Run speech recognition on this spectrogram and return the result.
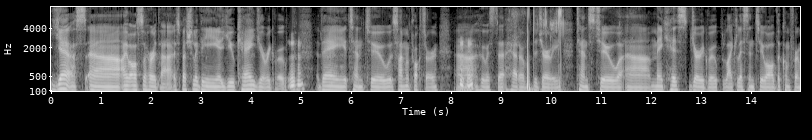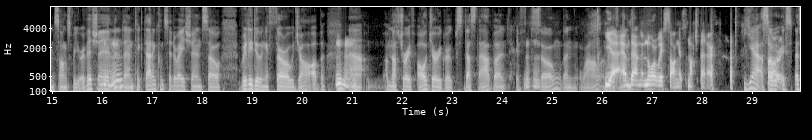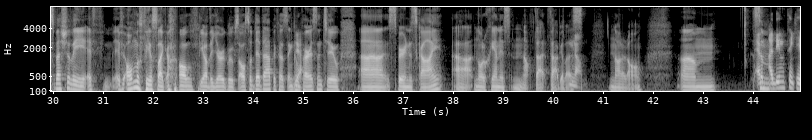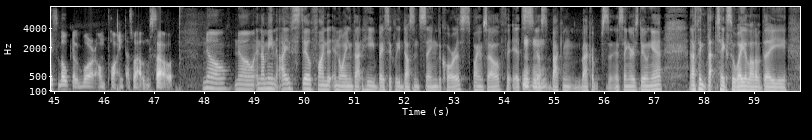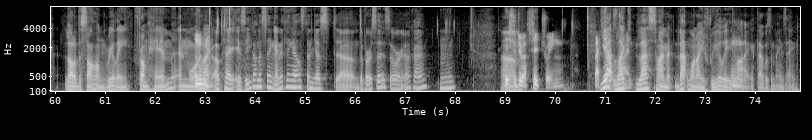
Yes, uh, I've also heard that, especially the UK jury group. Mm-hmm. They tend to, Simon Proctor, uh, Mm-hmm. who is the head of the jury, tends to uh, make his jury group like listen to all the confirmed songs for Eurovision Mm-hmm. and then take that in consideration. So, really doing a thorough job. Mm-hmm. Uh, I'm not sure if all jury groups does that, but if so, then wow. Mm-hmm. Yeah, and then the Norway song is much better. Yeah, so ex- especially if if it almost feels like all the other Euro groups also did that because in Yeah. comparison to uh, Spirit in the Sky, uh, Norrsken is not that fabulous. No. not at all. Um, some I didn't think his vocal were on point as well. So no, no, and I mean I still find it annoying that he basically doesn't sing the chorus by himself. It's Mm-hmm. just backing backup singers doing it, and I think that takes away a lot of the lot of the song really from him and more Mm-hmm. like okay is he gonna sing anything else than just uh, the verses or okay mm. he should do a featuring. Like Um, yeah last like time. last time that one i really Mm. liked that was amazing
